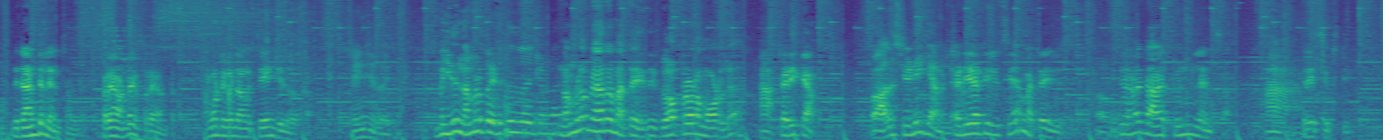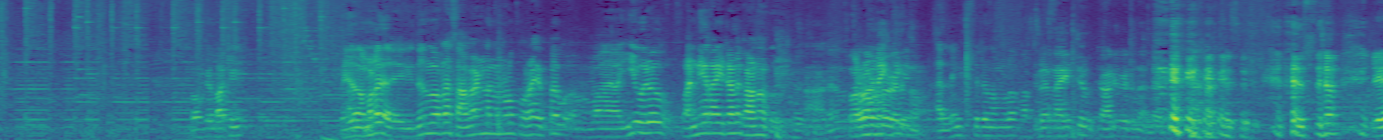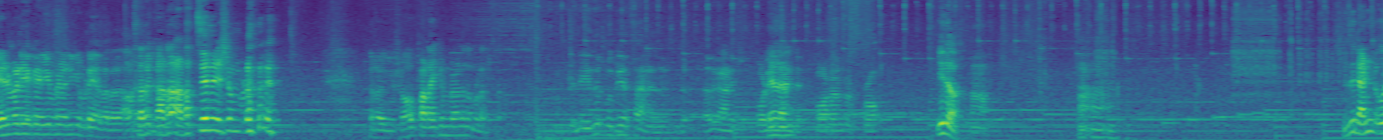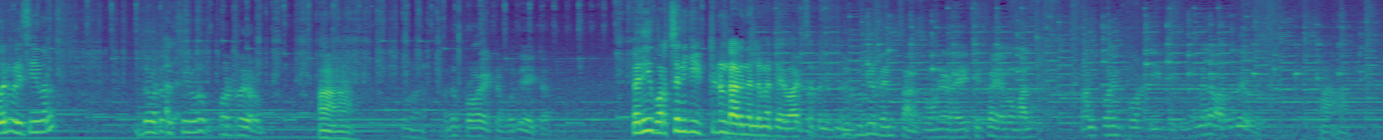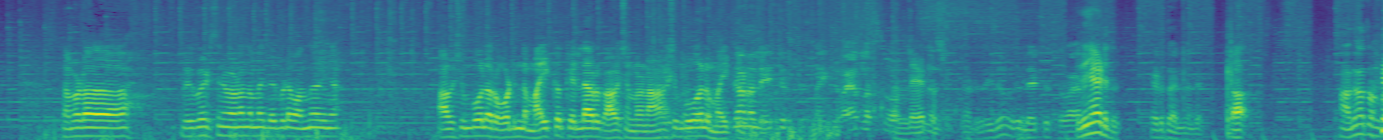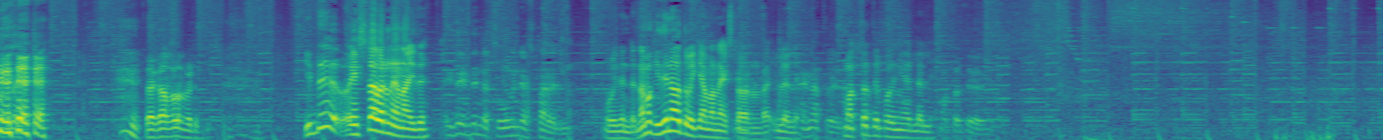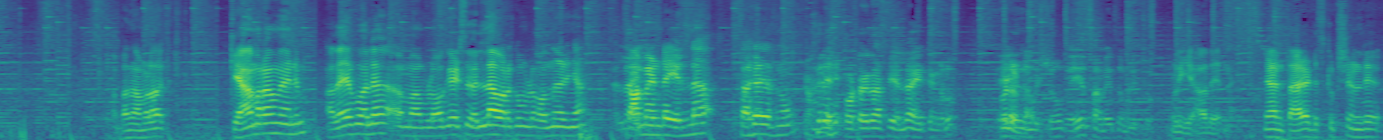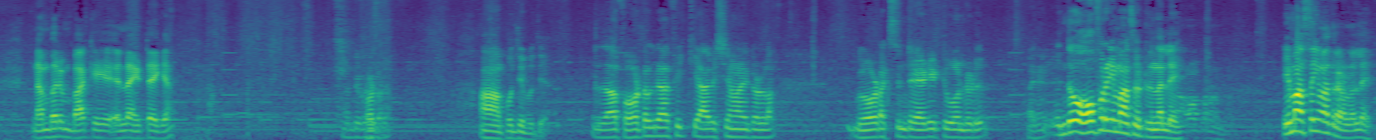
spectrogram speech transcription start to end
ഇത് രണ്ട് ലെൻസ് ഉണ്ട് ഇപ്പറേ ഉണ്ട്. അങ്ങോട്ടും ഇങ്ങോട്ടും നമുക്ക് ചേഞ്ച് ചെയ്ത് വെക്കാം. ചേഞ്ച് ചെയ്ത് വെക്കാം. അപ്പൊ ഇത് നമ്മളിപ്പോ എടുത്തത് നമ്മൾ വേറെ മറ്റേ ഇത് ഗോപ്രോയുടെ മോഡൽ ആ. സ്റ്റഡിക്കാം അത് സ്റ്റഡിക്കാമല്ലേ സ്റ്റഡിയായിട്ട് യൂസ് ചെയ്യാം മറ്റേ യൂസ് ചെയ്യാം. ഇത് ട്വിൻ ലെൻസാണ് ആ. ത്രീ സിക്സ്റ്റി ഓക്കെ ബാക്കി ഇത് നമ്മൾ ഇതെന്ന് പറഞ്ഞാൽ സാധാരണ നമ്മൾ കുറെ ഇപ്പൊ ഈ ഒരു വൺ ഇയർ ആയിട്ടാണ് കാണുന്നത്. അല്ലെങ്കിൽ സ്ഥിരം നമ്മൾ ഏഴ് മണിയൊക്കെ കഴിയുമ്പോഴായിരിക്കും ഇവിടെ എത്തുന്നത്. അവസാനം കട അടച്ചതിന് ശേഷം ഇവിടെ ഷോപ്പ് അടയ്ക്കുമ്പോഴാണ് നമ്മൾ പിന്നെ ഇത് പുതിയ സാധനം ഇതോ. ഇത് രണ്ട് ഒരു റിസീവർ ഇത് ഒരു റിസീവറും ഒരു ഡ്രൈവറും ആ ആ. അത് പ്രോ ഐറ്റം പുതിയ ഐറ്റം ഇപ്പൊ എനിക്ക് കുറച്ച് എനിക്ക് ഇട്ടിട്ടുണ്ടായിരുന്നല്ലോ മറ്റേ വാട്സാപ്പിൽ. പുതിയ ലെൻസാണ് സോണിയുടെ eighty five one one point four ഇന്നലെ വന്നതേ ഉള്ളൂ. നമ്മുടെ വ്യൂവേഴ്സിന് വേണമെന്നുണ്ടെങ്കിൽ ഇവിടെ വന്നു കഴിഞ്ഞാൽ ആവശ്യം പോലെ റോഡിന്റെ മൈക്കൊക്കെ എല്ലാവർക്കും ആവശ്യം വേണം ആവശ്യം പോലെ മൈക്ക് ഇത് ഞാൻ എടുത്തു. ഇതൊക്കെ എടുത്തു. ഇത് എക്സ്ട്രാ വരണേണോ ഇത്? ഇത് ഇതിന്റെ സൂമിന്റെ എക്സ്ട്രാ വരുന്നു ഓ നമുക്ക് ഇതിനകത്ത് വയ്ക്കാൻ പറഞ്ഞ എക്സ്ട്രാ വരണ്ട. ഇല്ലല്ലേ? മൊത്തത്തിൽ പൊതിഞ്ഞല്ലേ അപ്പൊ നമ്മളെ ക്യാമറാമാനും അതേപോലെ ബ്ലോഗേഴ്സും എല്ലാവർക്കും ഇവിടെ വന്നു കഴിഞ്ഞാൽ സമയണ്ട എല്ലാ സഹകരണവും ഫോട്ടോഗ്രാഫി എല്ലാ ഐറ്റങ്ങളും ഏത് സമയത്തും വിളിച്ചു. വിളിക്കാം. അതെ തന്നെ. ഞാൻ താഴെ ഡിസ്ക്രിപ്ഷനിൽ നമ്പറും ബാക്കി എല്ലാം ഇട്ടേക്കാം. ആ പുതിയ പുതിയ. ഇത് ആ ഫോട്ടോഗ്രാഫിക്ക് ആവശ്യമായിട്ടുള്ള ഗോഡക്സിന്റെ എ ഡി ടു ഹൺഡ്രഡ് എന്തോ ഓഫർ ഈ മാസം ഇട്ടിരുന്നല്ലേ? ഈ മാസത്തേക്ക് മാത്രമേ ഉള്ളൂ അല്ലേ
